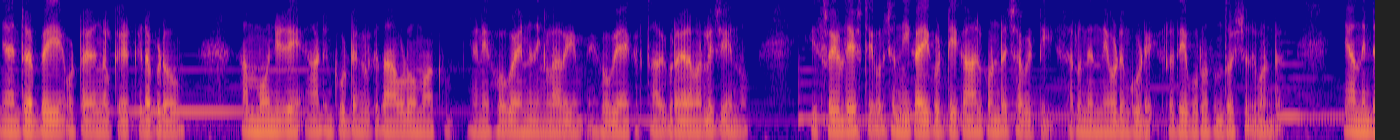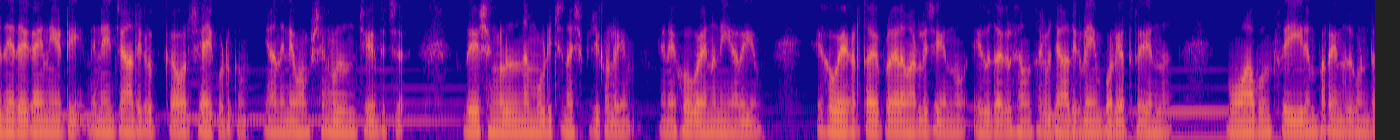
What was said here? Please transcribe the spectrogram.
ഞാൻ റബ്ബയെ ഒട്ടകങ്ങൾക്ക് കിടപിടവും അമ്മോനിരെ ആടിൻകൂട്ടങ്ങൾക്ക് താവളവുമാക്കും. ഞാൻ യഹോബ എന്ന് നിങ്ങളറിയും. യഹോബയായ കർത്താവ് പ്രകാരം ചെയ്യുന്നു ഇസ്രായേൽ ദേശത്തെക്കുറിച്ച് നീ കൈകൊട്ടി കാൽ കൊണ്ട് ചവിട്ടി സർവനിന്ദയോടും കൂടെ ഹൃദയപൂർവം സന്തോഷിച്ചതുകൊണ്ട് ഞാൻ നിന്റെ നേരെ കൈനീട്ടി നിന്നെ ജാതികൾക്ക് കവർച്ചയായി കൊടുക്കും. ഞാൻ നിന്നെ വംശങ്ങളിൽ നിന്ന് ഛേദിച്ച് ദേശങ്ങളിൽ നിന്ന് മുടിച്ച് നശിപ്പിച്ച് കളയും. ഞാൻ യഹോബ എന്ന് നീ അറിയും. യഹോബയെ കർത്താവ് പ്രകാരം ചെയ്യുന്നു യഹൂദഗ്രഹം സകല ജാതികളെയും പോലെ അത്രയെന്ന് മോവാബും സെയിലും പറയുന്നത് കൊണ്ട്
